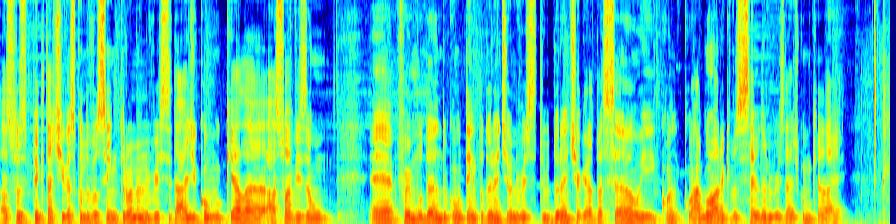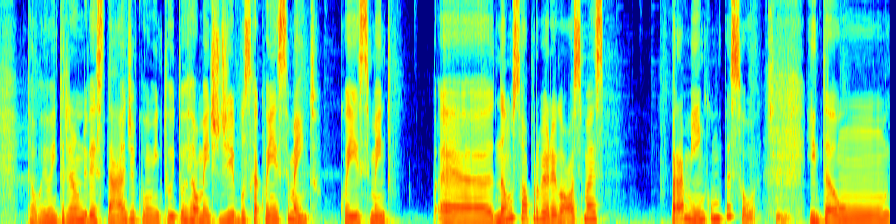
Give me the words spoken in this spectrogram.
as suas expectativas quando você entrou na universidade? Como que ela, a sua visão é, foi mudando com o tempo durante a, universidade, durante a graduação? E agora que você saiu da universidade, como que ela é? Então, eu entrei na universidade com o intuito realmente de buscar conhecimento. Conhecimento é, não só para o meu negócio, mas para mim como pessoa. Sim. Então,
